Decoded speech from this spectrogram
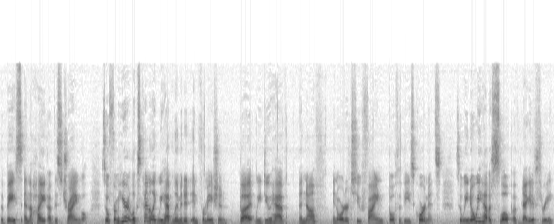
the base and the height of this triangle. So from here it looks kind of like we have limited information, but we do have enough in order to find both of these coordinates. So we know we have a slope of negative 3.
